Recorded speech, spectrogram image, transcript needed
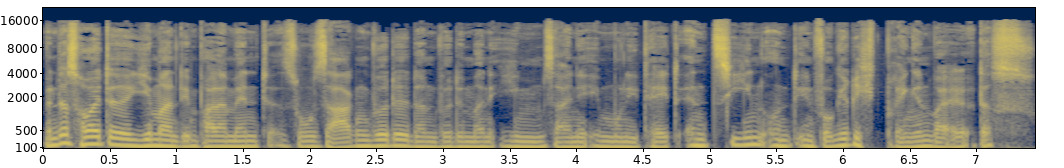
Wenn das heute jemand im Parlament so sagen würde, dann würde man ihm seine Immunität entziehen und ihn vor Gericht bringen, weil das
